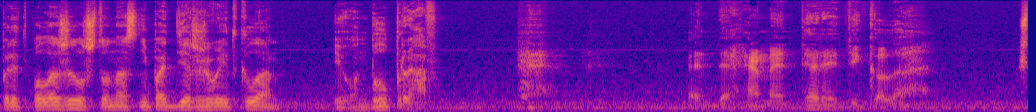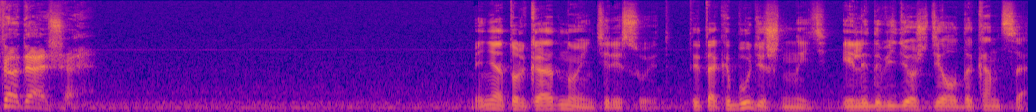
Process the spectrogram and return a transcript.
Предположил, что нас не поддерживает клан. И он был прав. Что дальше? Меня только одно интересует. Ты так и будешь ныть или доведешь дело до конца?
